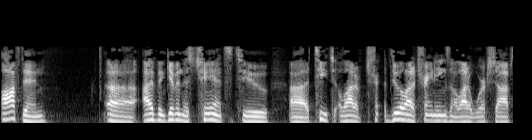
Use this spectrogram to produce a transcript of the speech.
often, uh, I've been given this chance to uh, teach a lot of, tra- do a lot of trainings and a lot of workshops,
